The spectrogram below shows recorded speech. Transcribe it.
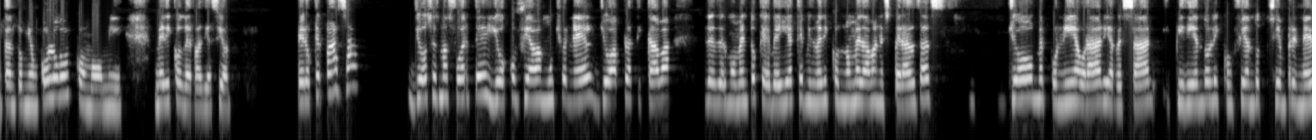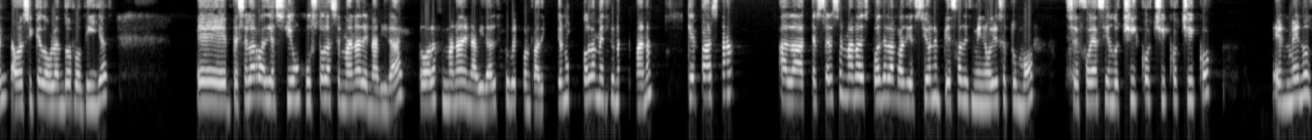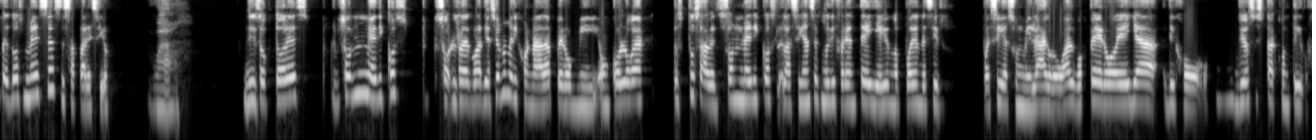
tanto mi oncólogo como mi médico de radiación. Pero ¿qué pasa? Dios es más fuerte, yo confiaba mucho en Él, yo platicaba desde el momento que veía que mis médicos no me daban esperanzas, yo me ponía a orar y a rezar y pidiéndole y confiando siempre en Él, ahora sí que doblando rodillas. Eh, empecé la radiación justo la semana de Navidad, toda la semana de Navidad estuve con radiación, solamente una semana. ¿Qué pasa? A la tercera semana después de la radiación empieza a disminuir ese tumor, se fue haciendo chico, chico, chico. En menos de dos meses desapareció. Wow. Mis doctores son médicos, la radiación no me dijo nada, pero mi oncóloga, pues, tú sabes, son médicos, la ciencia es muy diferente y ellos no pueden decir, pues sí, es un milagro o algo, pero ella dijo, Dios está contigo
